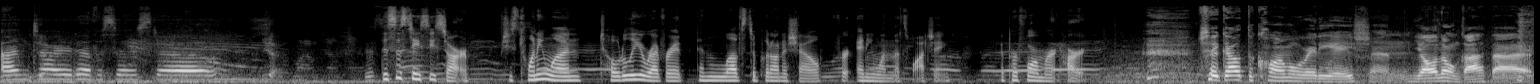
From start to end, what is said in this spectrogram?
I'm tired of a system. This is Stacy Starr. She's 21, totally irreverent, and loves to put on a show for anyone that's watching. A performer at heart. Check out the caramel radiation. Y'all don't got that.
